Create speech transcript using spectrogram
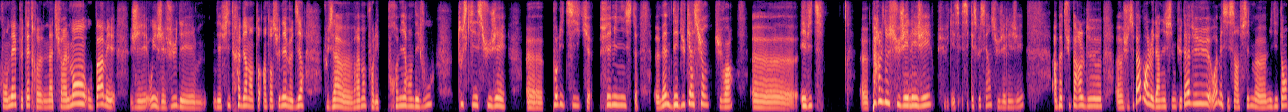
qu'on est peut-être naturellement ou pas, mais j'ai, oui, j'ai vu des, des filles très bien int- intentionnées me dire, Louisa, euh, vraiment pour les premiers rendez-vous, tout ce qui est sujet euh, politique, féministe, euh, même d'éducation, tu vois, euh, évite. Euh, parle de sujets légers. Qu'est-ce que c'est un sujet léger? Ah bah tu parles de, euh, je sais pas moi, le dernier film que tu as vu. Ouais, mais si c'est un film euh, militant,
